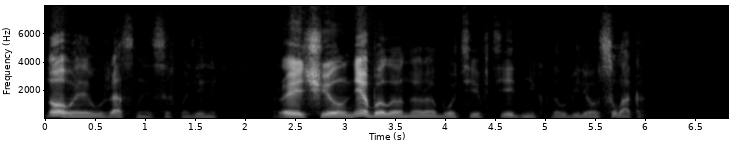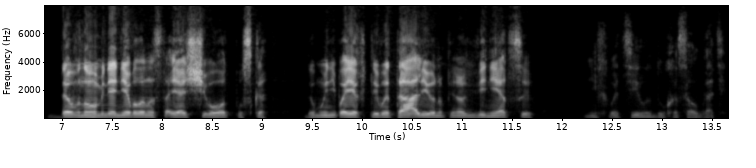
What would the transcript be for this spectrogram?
Новое ужасное совпадение. Рэйчел не было на работе в те дни, когда убили Орсулака. Давно у меня не было настоящего отпуска. Думаю, не поехать ли в Италию, например, в Венецию. Не хватило духа солгать.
